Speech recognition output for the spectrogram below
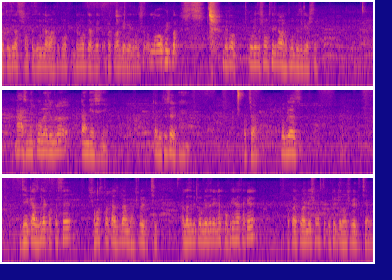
যত জিনিস আছে সমস্ত জিনিসগুলো আমার হাতের মধ্যে মধ্যে আপনি আপনার প্রাণ দিয়ে দিয়ে দেবেন। আল্লাহু আকবার। দেখো কবরাজের সমস্ত জিনিস আমার হাতের মধ্যে চলে আসছে না আসলে কোবরা যেগুলো টান দিয়ে তা বুঝতেছে হ্যাঁ। আচ্ছা কবিরাজ যে কাজগুলো করতেছে সমস্ত কাজগুলো আমি ধ্বংস করে দিচ্ছি। আল্লাহ যদি কবিরাজের এগুলো কুফরি হয়ে থাকে আপনার কোরআন দিয়ে সমস্ত কুফরিগুলো ধ্বংস করে দিচ্ছি আমি।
